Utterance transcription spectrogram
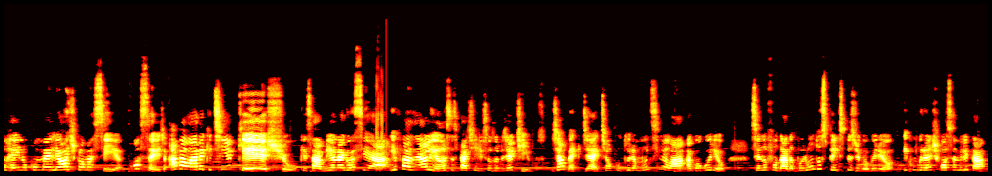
um reino com melhor diplomacia. Ou seja, a galera que tinha queixo, que sabia negociar e fazer alianças para atingir seus objetivos. Já Baekje tinha uma cultura muito similar a Goguryeo, sendo fundada por um dos príncipes de Goguryeo e com grande força militar,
